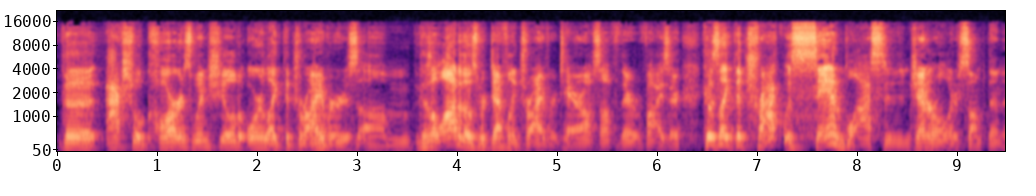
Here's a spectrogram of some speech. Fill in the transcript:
the actual car's windshield or like the driver's um because a lot of those were definitely driver tear offs off their visor. Because like the track was sandblasted in general or something.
